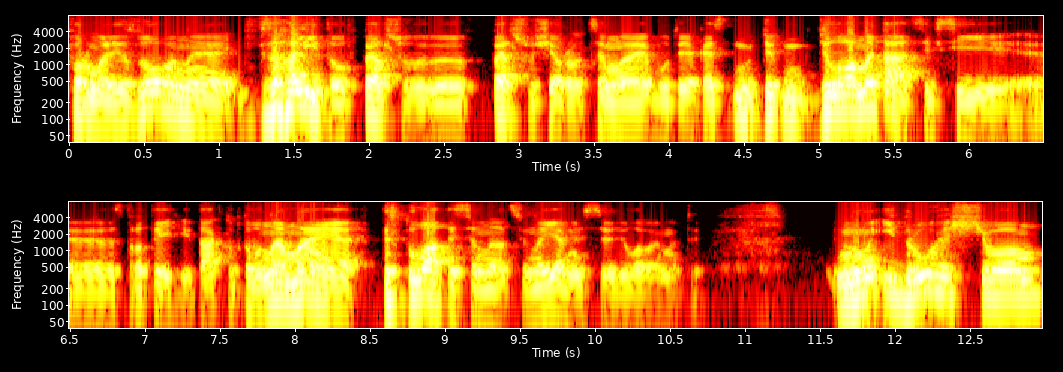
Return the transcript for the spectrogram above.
формалізоване. Взагалі-то в першу, в першу чергу це має бути якась ну, ділова мета ці всі е, стратегії. Так? Тобто вона має тестуватися на цю наявність ділової мети. Ну і друге, що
